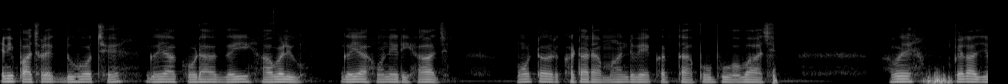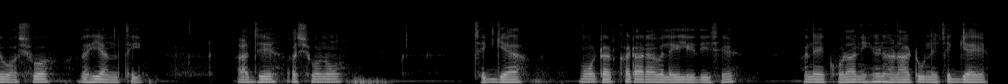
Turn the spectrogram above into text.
એની પાછળ એક દુહો છે ગયા ઘોડા ગઈ હાવળિયું, ગયા હોનેરી હાજ મોટર ખટારા માંડવે કરતા ભૂ ભૂ અવાજ. હવે પહેલાં જેવો અશ્વ રહ્યા નથી. આજે અશ્વનો જગ્યા મોટર ખટારાએ લઈ લીધી છે અને ઘોડાની હિણહણાટુની જગ્યાએ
